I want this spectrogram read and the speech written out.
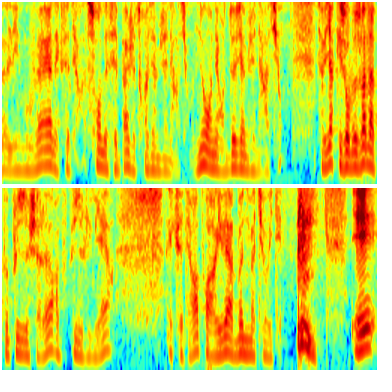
euh, les Mouverdes, etc. sont des cépages de troisième génération. Nous, on est en deuxième génération. Ça veut dire qu'ils ont besoin d'un peu plus de chaleur, un peu plus de lumière, etc. pour arriver à bonne maturité. Et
